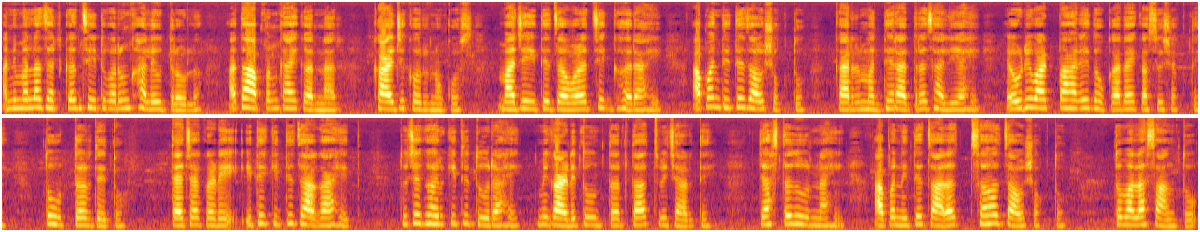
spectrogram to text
आणि मला झटकन सीटवरून खाली उतरवलं. आता आपण काय करणार? काळजी करू नकोस. माझे इथे जवळच एक घर आहे. आपण तिथे जाऊ शकतो. कारण मध्यरात्र झाली आहे. एवढी वाट पाहणे धोकादायक असू शकते. तो उत्तर देतो. त्याच्याकडे इथे किती जागा आहेत? तुझे घर किती दूर आहे? मी गाडीतून उतरताच विचारते. जास्त दूर नाही. आपण इथे चालत सहज जाऊ शकतो. तो मला सांगतो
